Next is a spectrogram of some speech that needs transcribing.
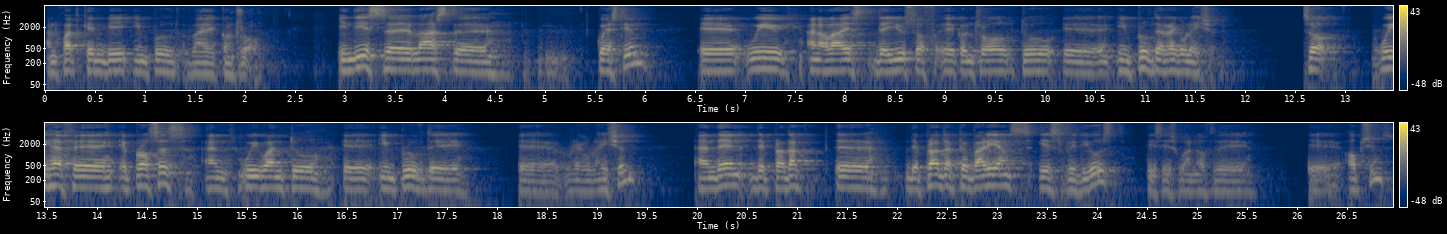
and what can be improved by control. In this uh, last uh, question, uh, we analyzed the use of control to improve the regulation. So we have a, a, process and we want to uh, improve the uh, regulation. And then the product uh, the product variance is reduced. This is one of the uh, options.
